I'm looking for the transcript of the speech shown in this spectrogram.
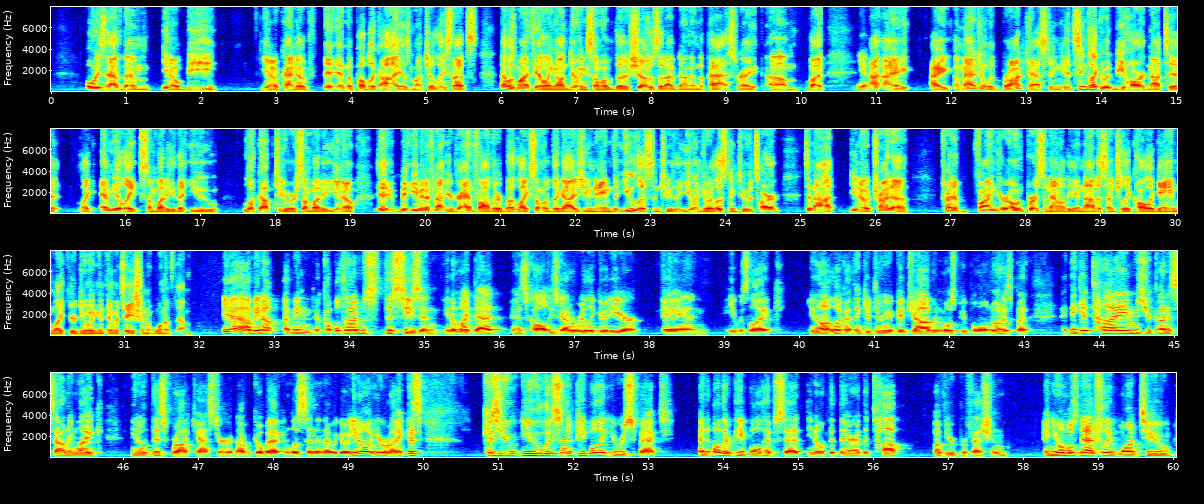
always have them, you know, be, you know, kind of in the public eye as much. At least that's that was my feeling on doing some of the shows that I've done in the past, right? Um, but yeah, I, I I imagine with broadcasting, it seems like it would be hard not to like emulate somebody that you look up to or somebody you know it, even if not your grandfather but like some of the guys you name that you listen to that you enjoy listening to it's hard to not you know try to try to find your own personality and not essentially call a game like you're doing an imitation of one of them. Yeah, I mean, I, I, mean, a couple times this season, you know, my dad has called. He's got a really good ear, and he was like, you know, look, I think you're doing a good job, and most people won't notice, but I think at times you're kind of sounding like, you know, this broadcaster. And I would go back and listen, and I would go, you know what, you're right, because because you you listen to people that you respect, and other people have said, you know, that they're at the top of your profession and you almost naturally want to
